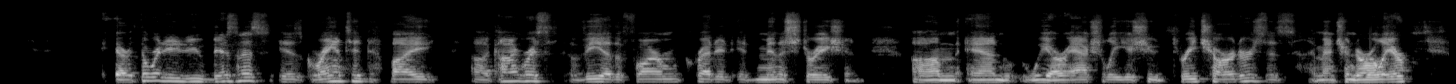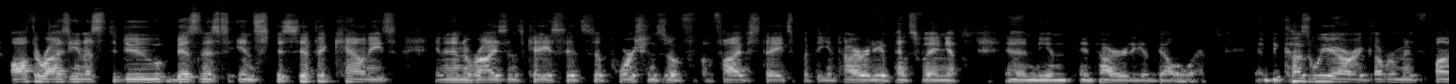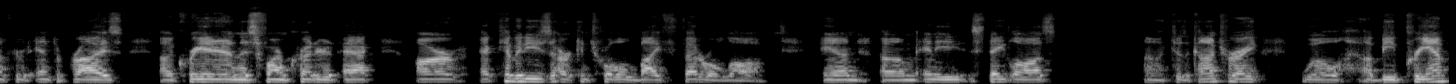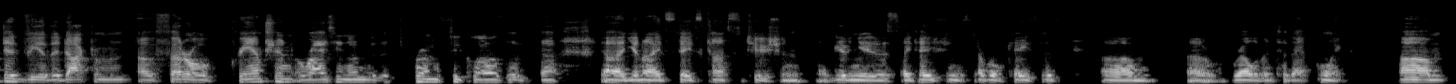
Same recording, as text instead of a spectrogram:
Our authority to do business is granted by uh, Congress via the Farm Credit Administration. Um, and we are actually issued three charters, as I mentioned earlier, authorizing us to do business in specific counties. And in Horizon's case, it's portions of, five states, but the entirety of Pennsylvania and the entirety of Delaware. And because we are a government sponsored enterprise uh, created in this Farm Credit Act, our activities are controlled by federal law and um, any state laws uh, to the contrary, will uh, be preempted via the doctrine of federal preemption arising under the supremacy clause of the uh, United States Constitution. I've given you the citation of several cases um, uh, relevant to that point. Um,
